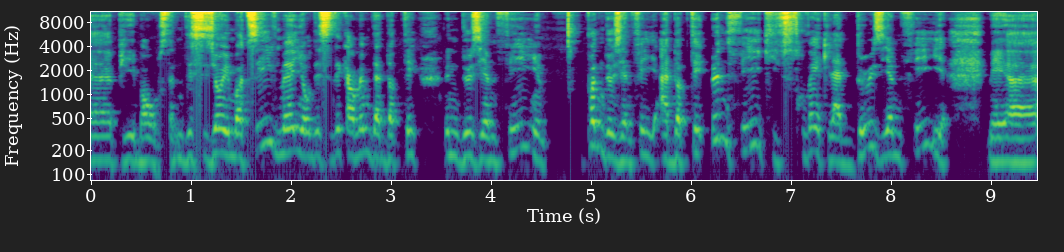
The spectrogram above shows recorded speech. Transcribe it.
euh, puis bon, c'était une décision émotive, mais ils ont décidé quand même d'adopter une deuxième fille pas une deuxième fille, adopter une fille qui se trouvait être la deuxième fille. Mais euh,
